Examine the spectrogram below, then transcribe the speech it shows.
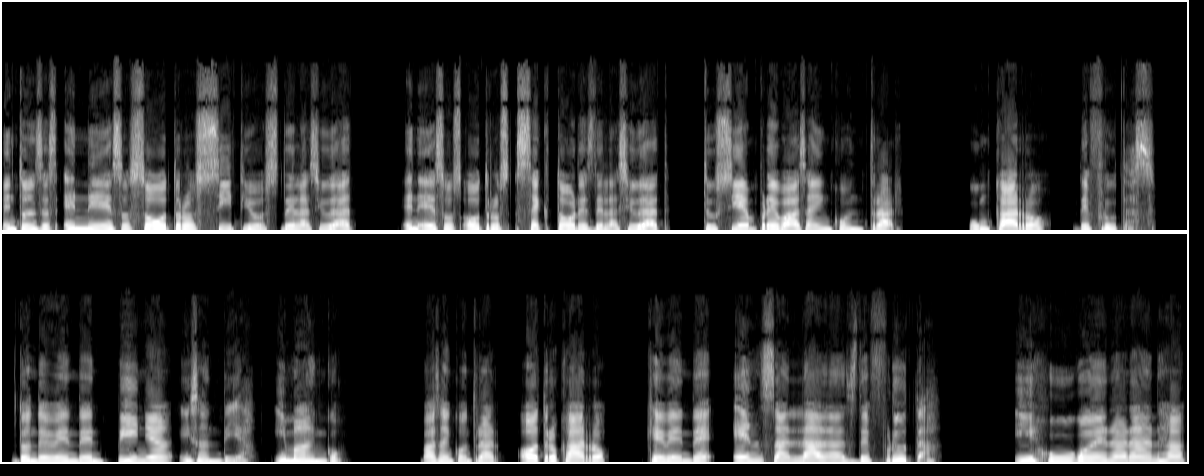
entonces en esos otros sitios de la ciudad, en esos otros sectores de la ciudad, tú siempre vas a encontrar un carro de frutas, donde venden piña y sandía y mango. Vas a encontrar otro carro que vende ensaladas de fruta y jugo de naranja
